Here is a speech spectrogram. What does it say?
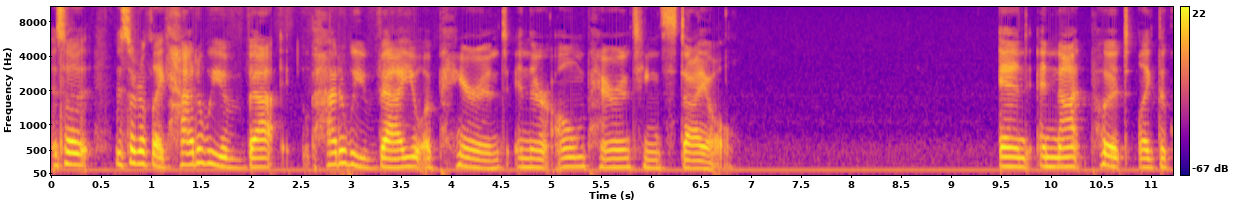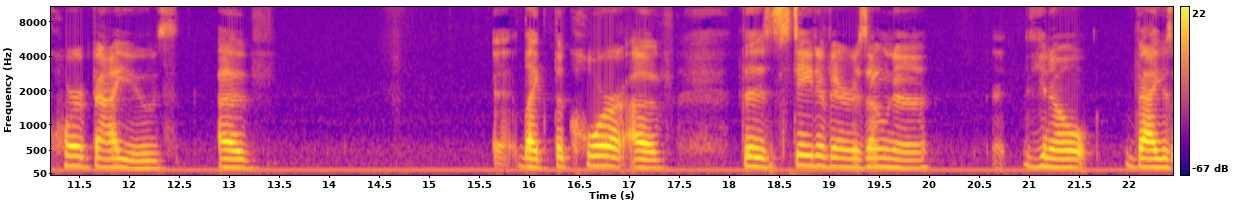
And so it's sort of like how do we eva- how do we value a parent in their own parenting style? And and not put like the core values of uh, like the core of the state of Arizona, you know, values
